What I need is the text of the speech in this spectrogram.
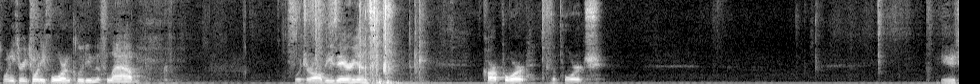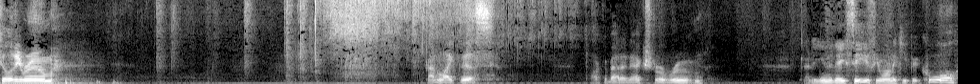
2324, including the slab, which are all these areas. Carport, the porch. Utility room. Kind of like this. Talk about an extra room. Got a unit AC if you want to keep it cool.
